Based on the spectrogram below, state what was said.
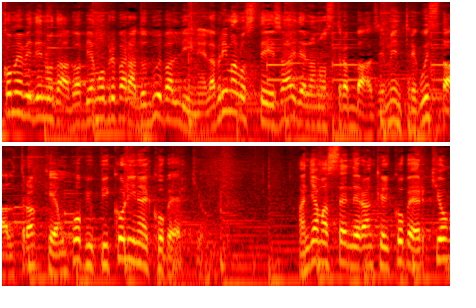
Come avete notato abbiamo preparato due palline, la prima l'ho stesa ed è la nostra base, mentre quest'altra, che è un po' più piccolina, è il coperchio. Andiamo a stendere anche il coperchio.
